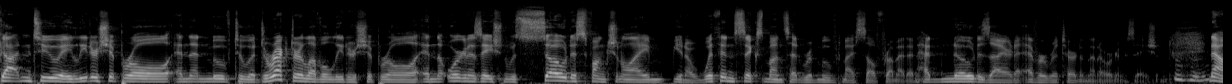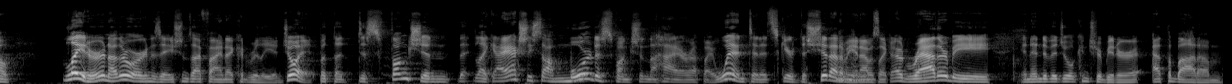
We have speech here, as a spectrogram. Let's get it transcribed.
gotten to a leadership role and then moved to a director level leadership role and the organization was so dysfunctional i you know within six months had removed myself from it and had no desire to ever return in that organization Mm-hmm. now later in other organizations i find i could really enjoy it but the dysfunction that- like i actually saw more dysfunction the higher up i went and it scared the shit out of me and i was like i would rather be an individual contributor at the bottom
